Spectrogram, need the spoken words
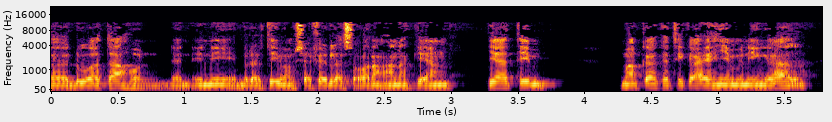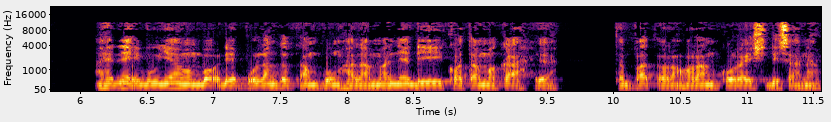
uh, dua tahun dan ini berarti Imam Syafi'i adalah seorang anak yang yatim. Maka ketika ayahnya meninggal, akhirnya ibunya membawa dia pulang ke kampung halamannya di kota Mekah ya, tempat orang-orang Quraisy di sana.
